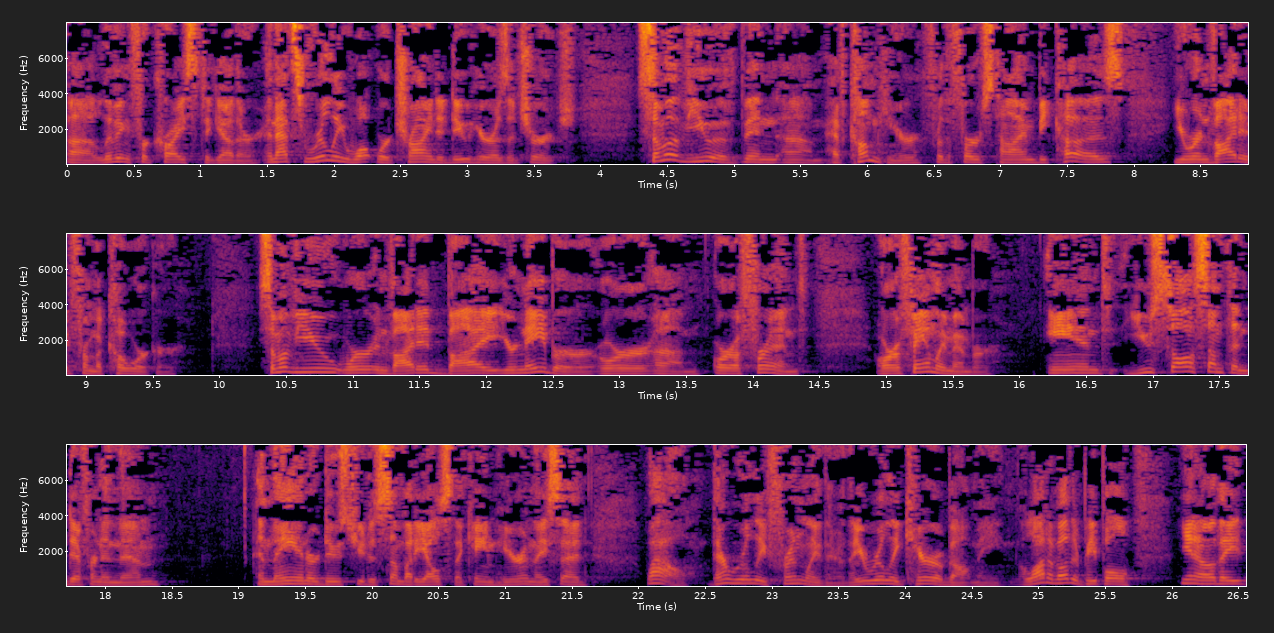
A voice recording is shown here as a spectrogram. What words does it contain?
uh, living for Christ together. And that's really what we're trying to do here as a church. Some of you have been, um, have come here for the first time because you were invited from a coworker. Some of you were invited by your neighbor or, um, or a friend or a family member and you saw something different in them and they introduced you to somebody else that came here and they said, wow, they're really friendly there. They really care about me. A lot of other people, you know, they,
